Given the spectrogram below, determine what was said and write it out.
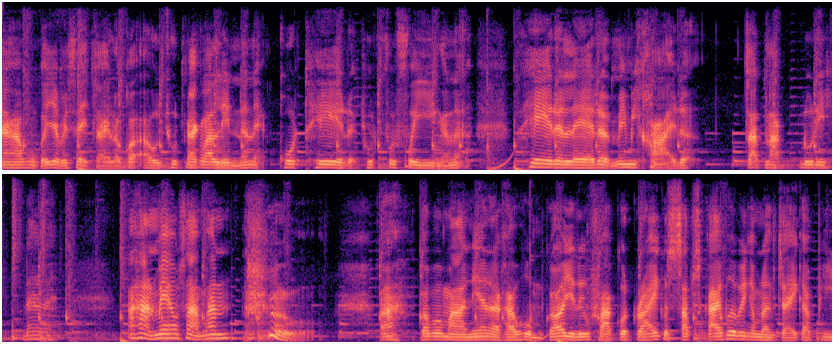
นะครับผมก็อย่าไปใส่ใจแล้วก็เอาชุดแม็กลาเรนนั่นแหละโคตรเท่เลยชุดฟรีๆอย่างนั้นอะเท่เลยแลด้วยไม่มีขายด้วยจัดหนักดูดิได้เลย อาหารแมวสามอันอะก็ประมาณนี้นะครับผมก็อย่าลืมฝากกดไลค์กด subscribe เพื่อเป็นกำลังใจกับพี่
